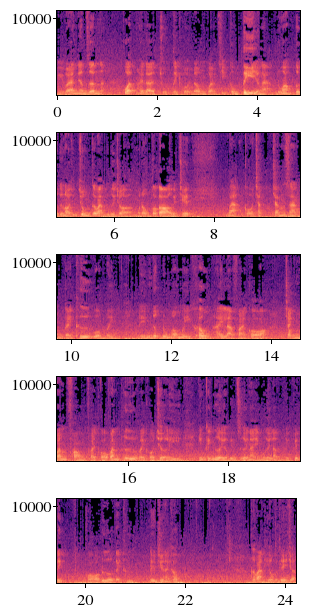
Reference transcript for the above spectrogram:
ủy ban nhân dân quận hay là chủ tịch hội đồng quản trị công ty chẳng hạn đúng không? Tôi cứ nói chung chung các bạn cứ gửi cho một ông to to ở bên trên bạn có chắc chắn rằng cái thư của mình đến được đúng ông ấy không? Hay là phải có tránh văn phòng phải có văn thư phải có trợ lý? Những cái người ở bên dưới này mới là người quyết định có đưa cái thư lên trên hay không? Các bạn hiểu vấn đề chưa?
